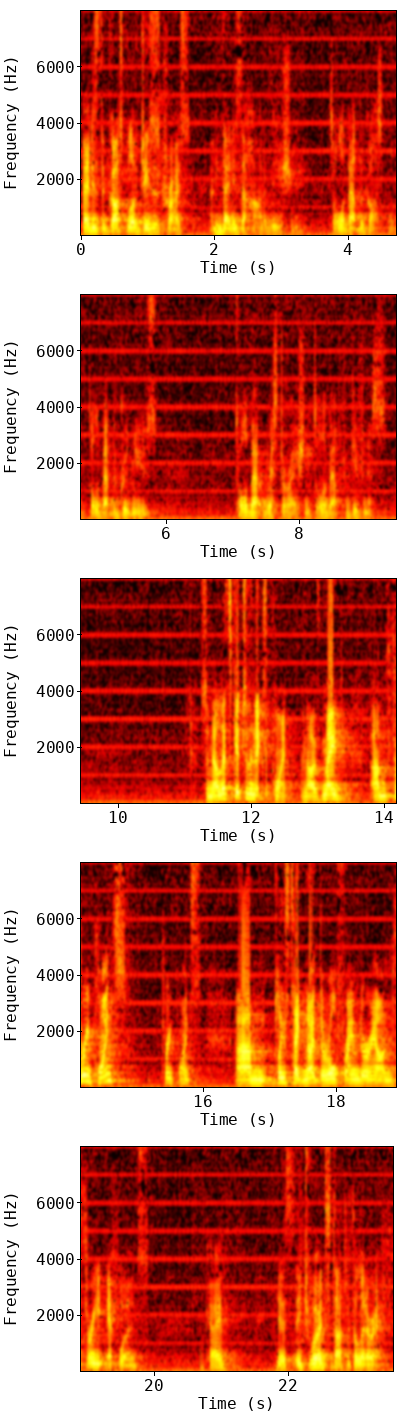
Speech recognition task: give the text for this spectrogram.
That is the gospel of Jesus Christ, and that is the heart of the issue. It's all about the gospel, it's all about the good news, all about restoration, it's all about forgiveness. So now let's get to the next point. And I've made um, three points. Three points. Um, please take note, they're all framed around three F words. Okay? Yes, each word starts with the letter F.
